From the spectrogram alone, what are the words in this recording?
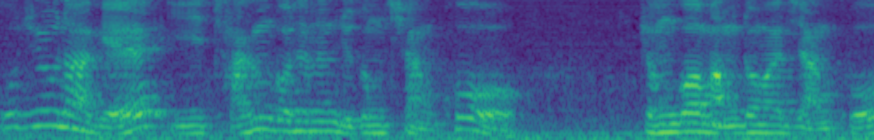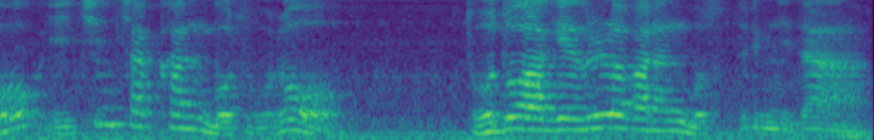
꾸준하게 이 작은 것에는 유동치 않고 경거망동하지 않고 이 침착한 모습으로 도도하게 흘러가는 모습들입니다.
